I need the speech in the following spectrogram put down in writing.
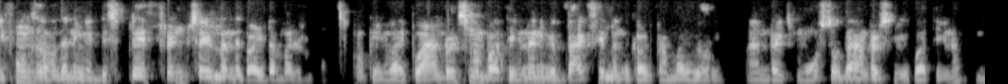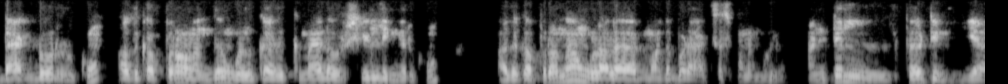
ஐஃபோன்ஸை வந்து நீங்கள் டிஸ்பிளே ஃப்ரண்ட் சைட்ல இருந்து கழட்ட மாதிரி இருக்கும். ஓகேங்களா இப்போ ஆண்ட்ராய்ட்ஸ்லாம் பார்த்தீங்கன்னா நீங்கள் பேக் சைட்ல இருந்து கழட்டுற மாதிரி வரும். Androids most of the Androids நீங்கள் பார்த்தீங்கன்னா பேக் டோர் இருக்கும். அதுக்கப்புறம் வந்து உங்களுக்கு அதுக்கு மேலே ஒரு ஷீல்டிங் இருக்கும். அதுக்கப்புறம் தான் உங்களால் மதபோர்டை ஆக்சஸ் பண்ண முடியும். Until thirteen yeah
